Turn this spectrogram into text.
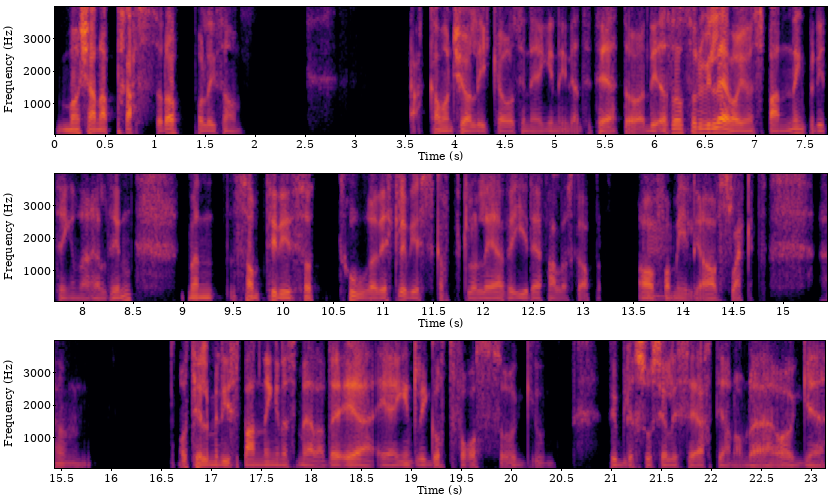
man kjenner presset da på liksom ja, hva man sjøl liker og sin egen identitet. Og de, altså, så vi lever jo en spenning på de tingene der hele tiden. Men samtidig så tror jeg virkelig vi er skapt til å leve i det fellesskapet. Av Mm. familie, av slekt. Um, og til og med de spenningene som er der. Det er egentlig godt for oss, og, og vi blir sosialisert gjennom det. Og eh,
